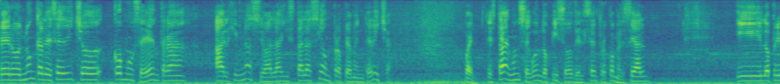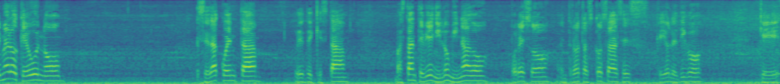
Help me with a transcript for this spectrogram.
Pero nunca les he dicho cómo se entra al gimnasio, a la instalación propiamente dicha. Bueno, está en un segundo piso del centro comercial y lo primero que uno se da cuenta es de que está bastante bien iluminado. Por eso, entre otras cosas, es que yo les digo que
